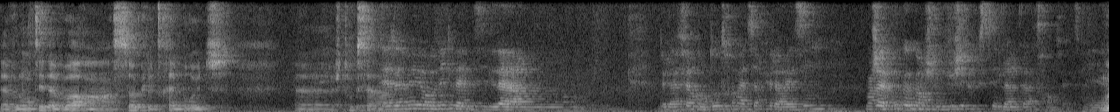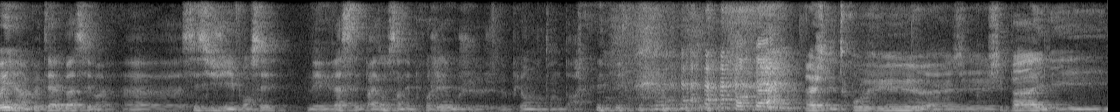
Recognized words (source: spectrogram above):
la volonté d'avoir un socle très brut. Euh, je trouve que ça. T'as jamais eu envie de la, de la, de la faire dans d'autres matières que la résine? Moi, j'avoue que quand je l'ai vu, j'ai cru que c'était de l'albâtre en fait. Oui, il y euh, a un côté Alba, c'est vrai. Euh, si, si, j'y ai pensé. Mais là, c'est, par exemple, c'est un des projets où je ne veux plus en entendre parler. Pourquoi? Ah, je l'ai trop vu, euh, je, je sais pas, il est...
